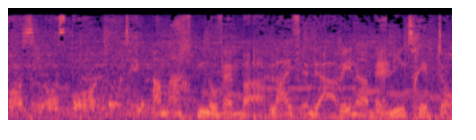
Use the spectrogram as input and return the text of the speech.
Ozzy Osbourne und Him. Am 8. November live in der Arena Berlin-Treptow.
